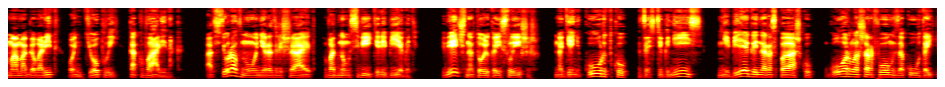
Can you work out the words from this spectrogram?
Мама говорит, он теплый, как валенок а все равно не разрешает в одном свитере бегать. Вечно только и слышишь. Надень куртку, застегнись, не бегай на распашку, горло шарфом закутай,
